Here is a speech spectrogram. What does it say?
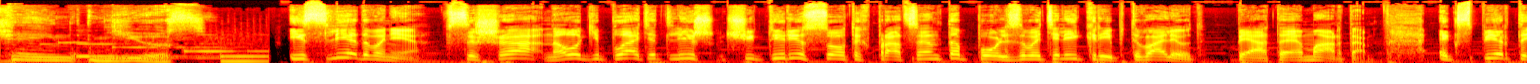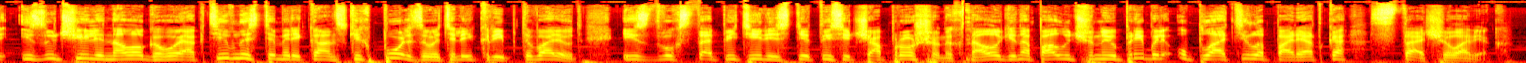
Chain News. Исследование. В США налоги платят лишь 0,04% пользователей криптовалют. 5 марта. Эксперты изучили налоговую активность американских пользователей криптовалют. Из 250 тысяч опрошенных налоги на полученную прибыль уплатило порядка 100 человек.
